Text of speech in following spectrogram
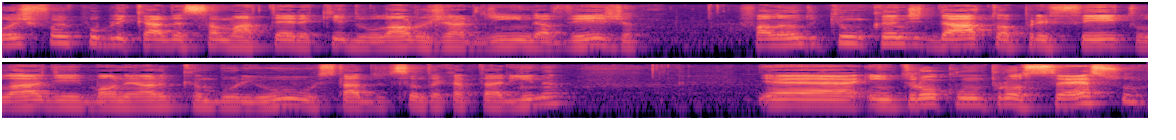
Hoje foi publicada essa matéria aqui do Lauro Jardim, da Veja, falando que um candidato a prefeito lá de Balneário Camboriú, estado de Santa Catarina, é, entrou com um processo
